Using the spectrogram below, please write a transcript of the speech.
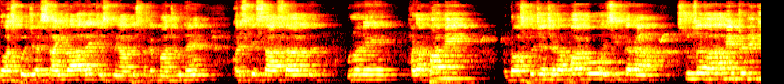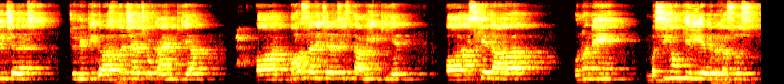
गॉस्पुल चर्च साहिवाल है, जिसमें आप इस वक्त मौजूद हैं। और इसके साथ साथ उन्होंने हड़प्पा में, गॉस्पुल चर्च हड़प्पा को इसी तरह सुजाबाद में Trinity church, Trinity gospel church को कायम किया और बहुत सारे चर्चेस तामीर किए। और इसके अलावा उन्होंने मसीहों के लिए बिलखसूस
